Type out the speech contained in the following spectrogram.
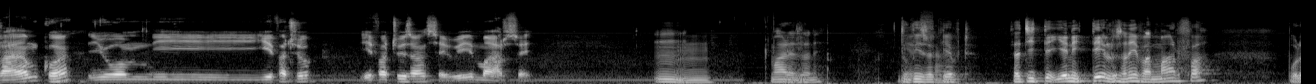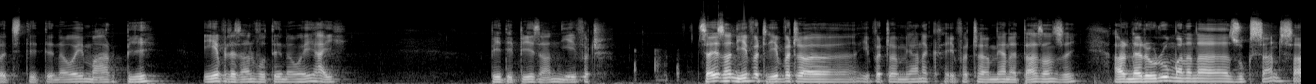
Raha amiko an, eo amin'ny efatra eo, efatra eo izany izay hoe maro izay. Marina izany e. Itovizako hevitra satria te, eny e, telo zany efa maro fa mbola tsy de tena hoe maro be efatra zany vao tena hoe hay be dia be zany ny efatra zay zany efatra efatra efatra mianaka efatra mianadahy zany zay ary nareo roa manana zoky zany sa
